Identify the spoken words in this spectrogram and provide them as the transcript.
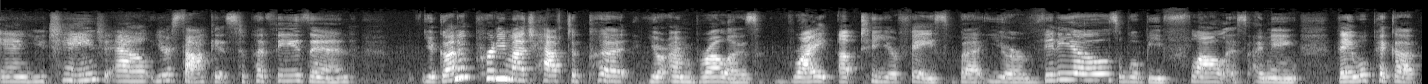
and you change out your sockets to put these in, you're going to pretty much have to put your umbrellas right up to your face, but your videos will be flawless. I mean, they will pick up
